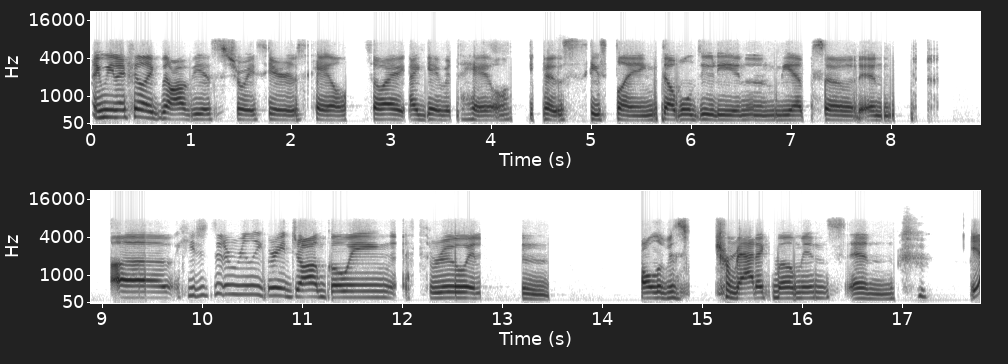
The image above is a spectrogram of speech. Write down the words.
I mean, I feel like the obvious choice here is Hale, so I, I gave it to Hale because he's playing double duty in, in the episode, and uh, he just did a really great job going through and, and all of his traumatic moments. And yeah,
